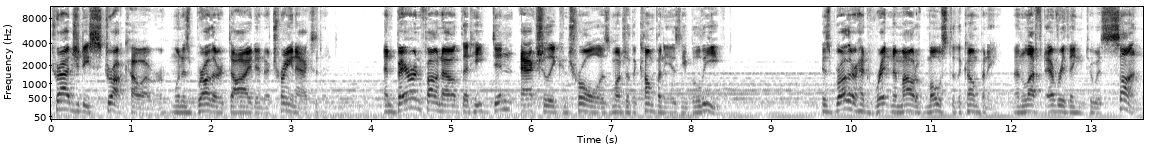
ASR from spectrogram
Tragedy struck, however, when his brother died in a train accident, and Baron found out that he didn't actually control as much of the company as he believed. His brother had written him out of most of the company and left everything to his son,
